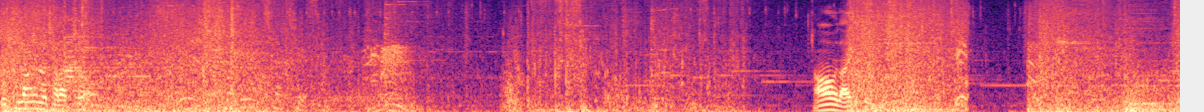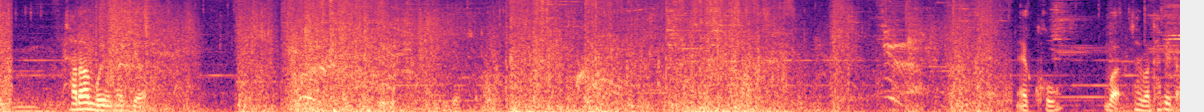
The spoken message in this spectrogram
노플랑으로 잡았죠 어우 나이스. 자르반 보이면 살게요. 에코. 뭐야 자르반 탑이다.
